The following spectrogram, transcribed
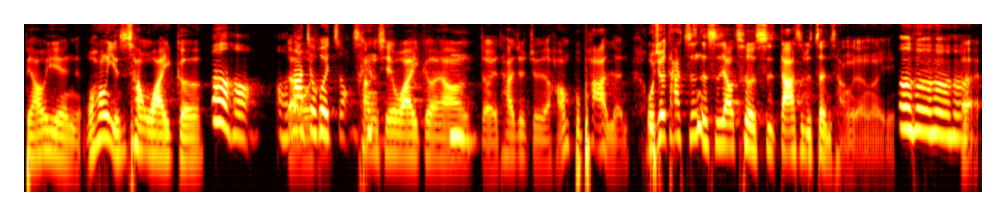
表演，我好像也是唱歪歌，哦吼，哦，那就会中，唱一些歪歌，然后对，他就觉得好像不怕人，我觉得他真的是要测试大家是不是正常人而已，嗯哼哼哼，对，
